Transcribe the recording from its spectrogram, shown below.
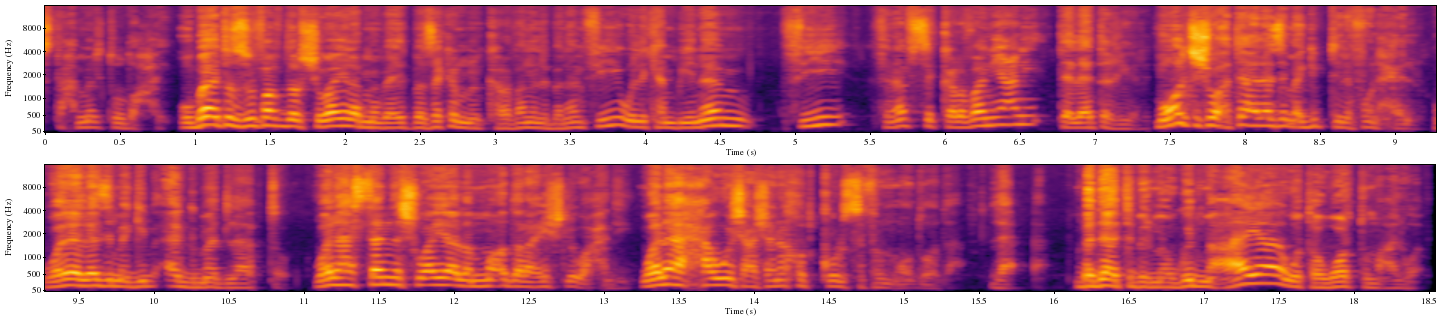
استحملت وضحيت. وبقت الظروف أفضل شوية لما بقيت بذاكر من الكرفان اللي بنام فيه واللي كان بينام فيه في نفس الكرفان يعني ثلاثة غيري. ما قلتش وقتها لازم أجيب تليفون حلو ولا لازم أجيب أجمد لابتوب ولا هستنى شوية لما أقدر أعيش لوحدي ولا هحوش عشان آخد كورس في الموضوع ده. لأ. بدأت بالموجود معايا وطورته مع الوقت.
